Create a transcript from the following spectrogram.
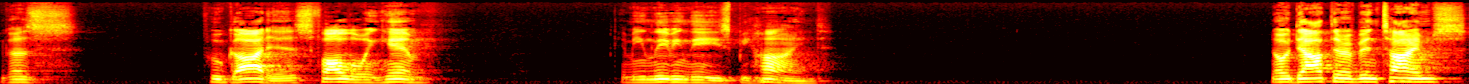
Because of who God is, following Him can mean leaving these behind. No doubt there have been times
